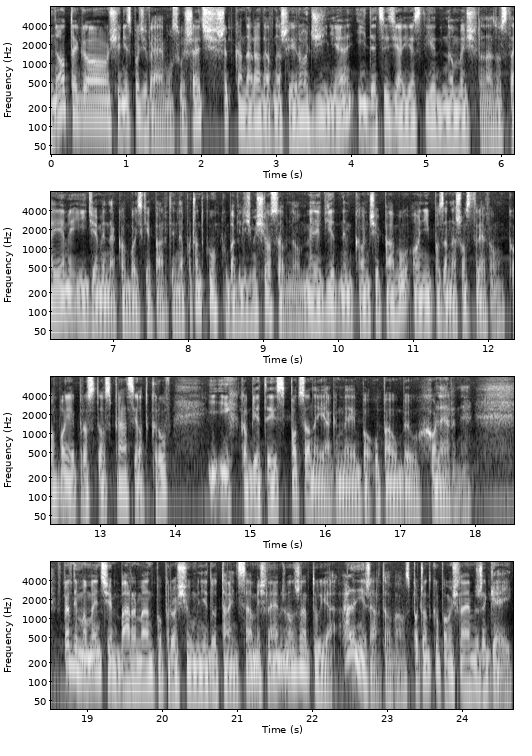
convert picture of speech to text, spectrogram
No, tego się nie spodziewałem usłyszeć. Szybka narada w naszej rodzinie i decyzja jest jednomyślna. Zostajemy i idziemy na kowbojskie party. Na początku bawiliśmy się osobno. My w jednym kącie pubu, oni poza naszą strefą. Kowboje prosto z pracy od krów i ich kobiety spocone jak my, bo upał był cholerny. W pewnym momencie barman poprosił mnie do tańca. Myślałem, że on żartuje, ale nie żartował. Z początku pomyślałem, że gej,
